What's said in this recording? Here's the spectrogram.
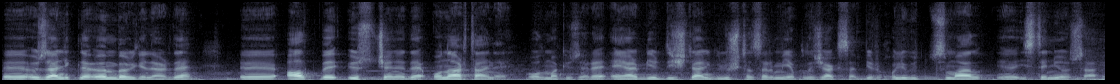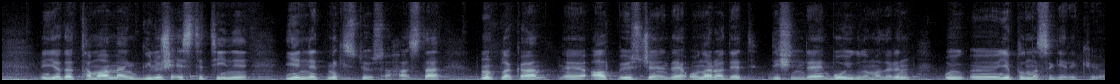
özellikle ön bölgelerde e, alt ve üst çenede onar tane olmak üzere eğer bir dijital gülüş tasarımı yapılacaksa, bir Hollywood smile e, isteniyorsa e, ya da tamamen gülüş estetiğini yeniletmek istiyorsa hasta mutlaka e, alt ve üst çenede onar adet dişinde bu uygulamaların uy- e, yapılması gerekiyor.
